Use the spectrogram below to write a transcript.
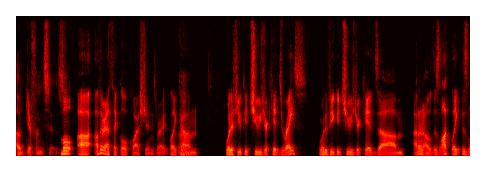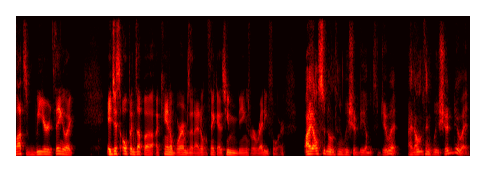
of differences. Well, uh, other ethical questions, right? Like, Uh-huh. um, what if you could choose your kid's race? What if you could choose your kid's? Um, I don't know. There's lot like there's lots of weird things. Like, it just opens up a, a can of worms that I don't think as human beings we're ready for. I also don't think we should be able to do it. I don't think we should do it.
